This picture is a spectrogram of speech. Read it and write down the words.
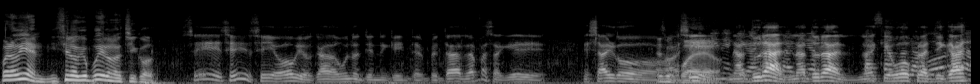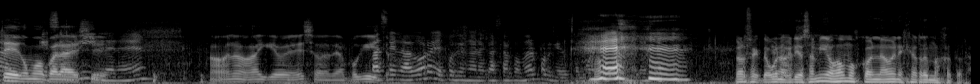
Bueno, bien, hicieron lo que pudieron los chicos. Sí, sí, sí, obvio, cada uno tiene que interpretar. Que pasa que es algo Es así, natural, la natural. No es que vos la practicaste como que para decir. ¿eh? No, no, hay que ver eso de a poquito. Pasen la gorra y después vengan a casa a comer porque se. Perfecto, bueno, queridos amigos, vamos con la ONG Red Majatora.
